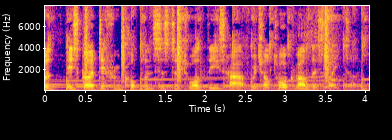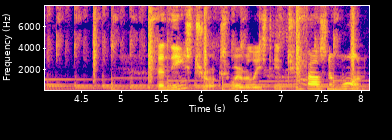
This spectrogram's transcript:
but it's got a different coupling system to what these have, which I'll talk about this later. Then these trucks were released in 2001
